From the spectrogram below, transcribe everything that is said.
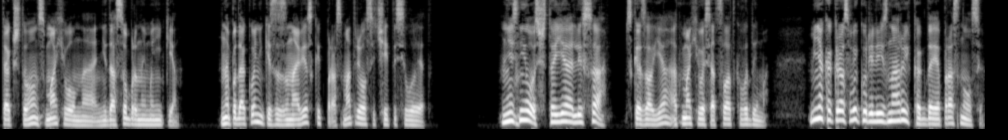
так что он смахивал на недособранный манекен. На подоконнике за занавеской просматривался чей-то силуэт. «Мне снилось, что я лиса», — сказал я, отмахиваясь от сладкого дыма. «Меня как раз выкурили из норы, когда я проснулся.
